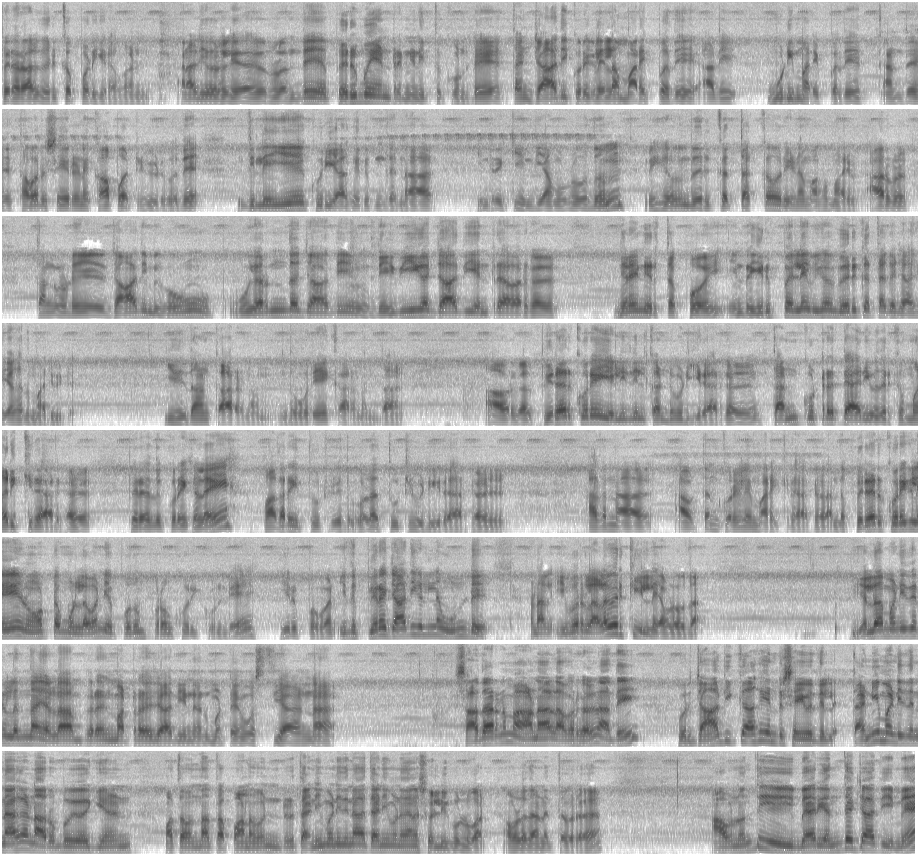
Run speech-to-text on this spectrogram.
பிறரால் வெறுக்கப்படுகிறவன். ஆனால் இவர்கள் இவர்கள் வந்து பெருமை என்று நினைத்து கொண்டு தன் ஜாதி குறைகளை எல்லாம் மறைப்பது அதை மூடி மறைப்பது அந்த தவறு செய்கிறனை காப்பாற்றி விடுவது இதிலேயே குறியாக இருந்தனால் இன்றைக்கு இந்தியா முழுவதும் மிகவும் வெறுக்கத்தக்க ஒரு இனமாக மாறிவிடும் அவர்கள் தங்களுடைய ஜாதி மிகவும் உயர்ந்த ஜாதி தெய்வீக ஜாதி என்று அவர்கள் நிலைநிறுத்த போய் இன்று இருப்பதிலே மிகவும் வெறுக்கத்தக்க ஜாதியாக அது மாறிவிட்டது. இதுதான் காரணம். இந்த ஒரே காரணம்தான். அவர்கள் பிறர் குறை எளிதில் கண்டுபிடிக்கிறார்கள். தன் குற்றத்தை அறிவதற்கு மறுக்கிறார்கள். பிறது குறைகளை பதறை தூற்றுவது போல தூற்றிவிடுகிறார்கள். அதனால் அவர் தன் குறைகளை மறைக்கிறார்கள். அந்த பிறர் குறைகளிலே நோட்டம் உள்ளவன் எப்போதும் புறம் கூறிக்கொண்டே இருப்பவன். இது பிற ஜாதிகளிலும் உண்டு. ஆனால் இவர்கள் அளவிற்கு இல்லை அவ்வளவுதான். எல்லா மனிதர்களும் தான். எல்லா பிற மற்ற ஜாதியினர் மட்டும் ஒஸ்தியான்னா சாதாரணமாக ஆனால் அவர்கள் அதை ஒரு ஜாதிக்காக என்று செய்வதில்லை. தனி மனிதனாக நான் ரொம்ப யோகியன் மற்றவன் தான் தப்பானவன் என்று தனி மனிதனாக தனி மனிதனாக சொல்லிக் கொள்வான். அவ்வளோதானே தவிர அவன் வந்து வேறு எந்த ஜாதியுமே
